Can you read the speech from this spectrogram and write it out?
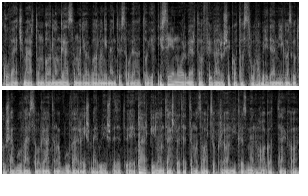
Kovács Márton barlangász, a Magyar Barlangi Mentőszolgálat tagja, és Szél Norbert, a Fővárosi Katasztrófavédelmi Igazgatóság búvárszolgálatának búvára és merülés vezetője. Pár pillantást vetettem az arcukra, miközben hallgatták a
